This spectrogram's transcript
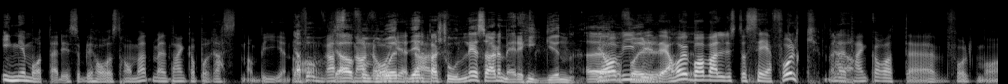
ingen måte de som blir hardest rammet, men jeg tenker på resten av byen. Ja, for, ja, for vår del personlig så er det mer hyggen. ja, vi, for, jeg har jo bare veldig lyst til å se folk, men ja. jeg tenker at folk må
